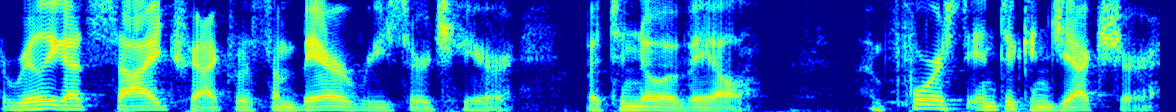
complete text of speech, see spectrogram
I really got sidetracked with some bear research here, but to no avail. I'm forced into conjecture.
